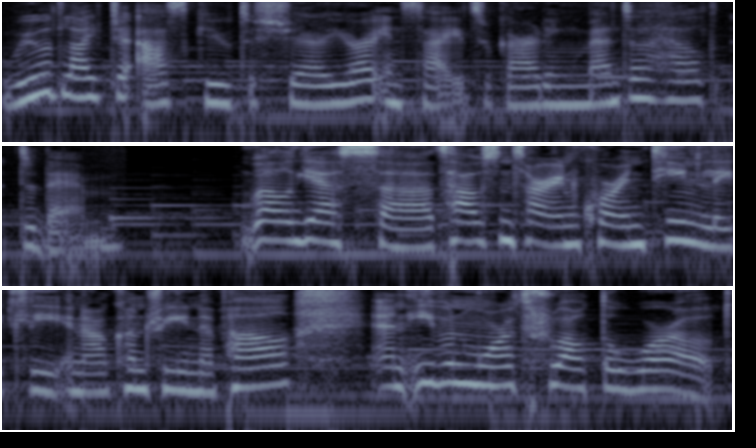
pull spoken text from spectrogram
we would like to ask you to share your insights regarding mental health to them. Well, yes, uh, thousands are in quarantine lately in our country, Nepal, and even more throughout the world.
